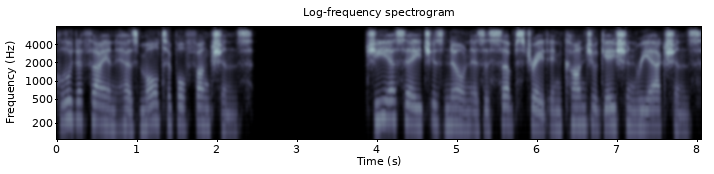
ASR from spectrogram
Glutathione has multiple functions. GSH is known as a substrate in conjugation reactions,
